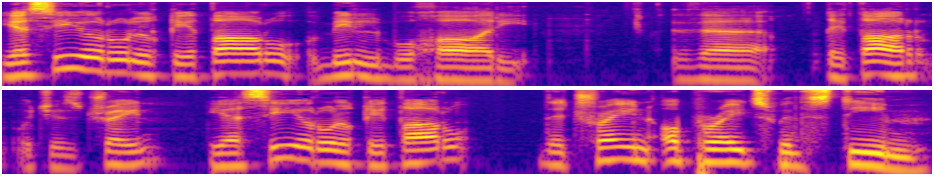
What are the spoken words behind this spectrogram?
يسير القطار بالبخار The قطار, which is train, يسير القطار The train operates with steam.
